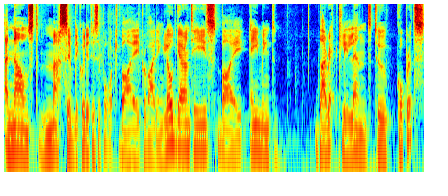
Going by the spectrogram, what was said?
announced massive liquidity support by providing load guarantees, by aiming to directly lend to corporates,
